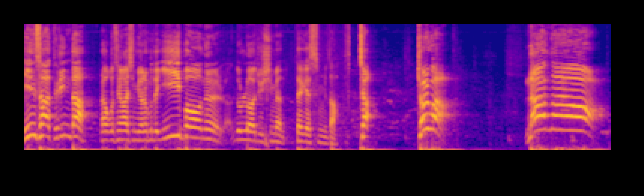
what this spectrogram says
인사드린다 라고 생각하시면 여러분들 2번을 눌러주시면 되겠습니다. 자, 결과! 나나요! 나, 과연 어떤 결과가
